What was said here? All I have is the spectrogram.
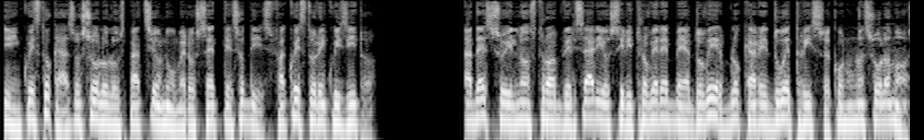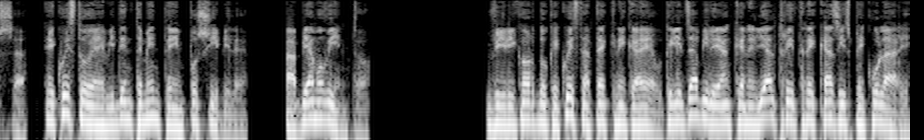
In questo caso solo lo spazio numero 7 soddisfa questo requisito. Adesso il nostro avversario si ritroverebbe a dover bloccare due tris con una sola mossa, e questo è evidentemente impossibile. Abbiamo vinto. Vi ricordo che questa tecnica è utilizzabile anche negli altri tre casi speculari,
